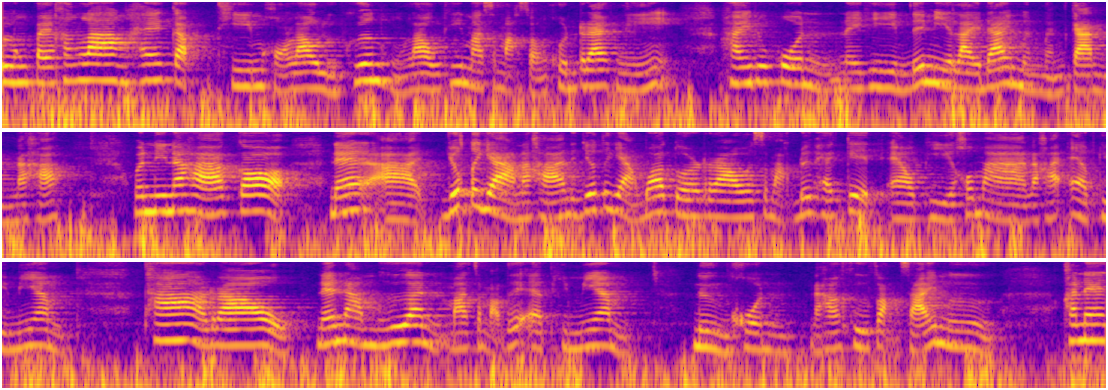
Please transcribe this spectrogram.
นลงไปข้างล่างให้กับทีมของเราหรือเพื่อนของเราที่มาสมัคร 2 คนแรกนี้ ให้ทุกคนในทีมได้มีรายได้เหมือนเหมือนกันนะคะ วันนี้นะคะก็แนะอ่ยกตัวอย่างนะคะยกตัวอย่างว่าตัวเราสมัครด้วยแพ็กเกจ LP เข้ามานะคะ L Premium ถ้าเราแนะนำเพื่อนมาสมัครด้วย L Premium 1 คนนะคะ คือฝั่งซ้ายมือ คะแนน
